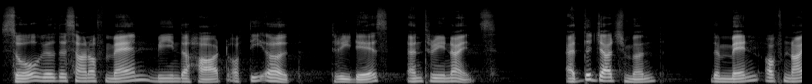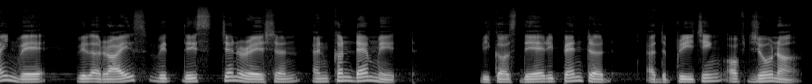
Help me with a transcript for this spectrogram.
so will the Son of Man be in the heart of the earth three days and three nights. At the judgment, the men of Nineveh will arise with this generation and condemn it, because they repented at the preaching of Jonah,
